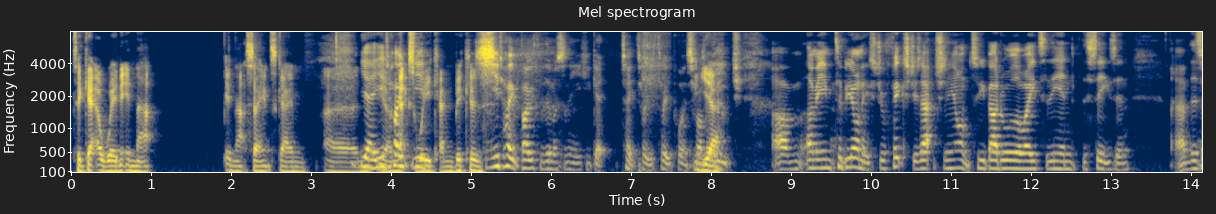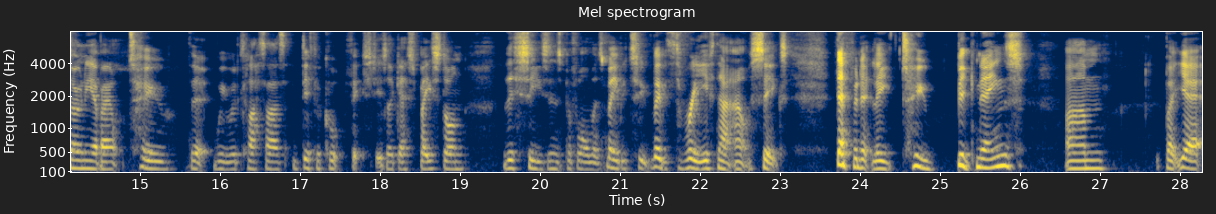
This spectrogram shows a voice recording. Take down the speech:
to get a win in that in that Saints game uh, Yeah, you you'd know, hope next you- weekend because You'd hope both of them are something you could get take three three points from Yeah. each. Um, I mean, to be honest, your fixtures actually aren't too bad all the way to the end of the season. Um, there's only about two that we would class as difficult fixtures, I guess, based on this season's performance. Maybe two, maybe three if that out of six. Definitely two big names. Um, but yeah,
